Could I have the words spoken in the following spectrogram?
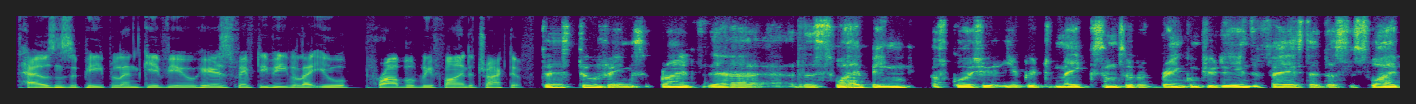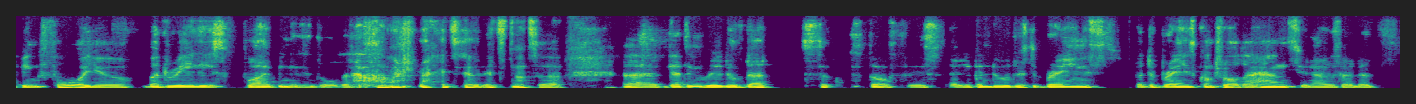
thousands of people and give you here's 50 people that you will probably find attractive. There's two things right? The the swiping of course you, you could make some sort of brain computer interface that does the swiping for you but really swiping isn't all that hard right? So it's not uh, uh, getting rid of that stuff is uh, you can do it with the brains, but the brains control the hands, you know, so that's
